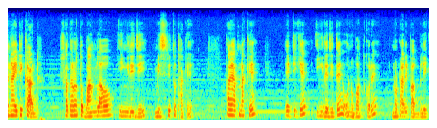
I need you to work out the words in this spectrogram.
এনআইডি কার্ড সাধারণত বাংলা ও ইংরেজি মিশ্রিত থাকে তাই আপনাকে এটিকে ইংরেজিতে অনুবাদ করে নোটারি পাবলিক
